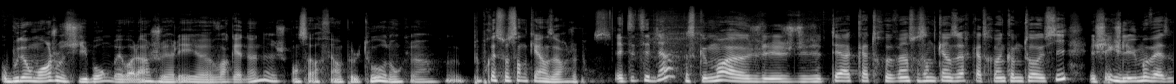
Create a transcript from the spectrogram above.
au bout d'un moment, je me suis dit bon, ben voilà, je vais aller euh, voir Ganon. Je pense avoir fait un peu le tour, donc euh, à peu près 75 heures, je pense. Et t'étais bien? Parce que moi euh, j'étais à 80, 75 heures, 80 comme toi aussi, et je sais que je l'ai eu mauvaise.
